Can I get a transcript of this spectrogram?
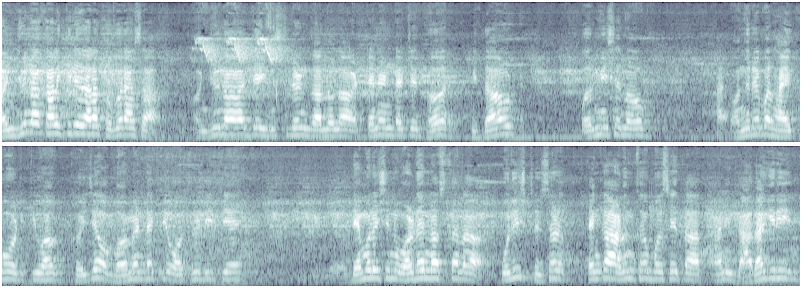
अंजुना काल कितें जालां खबर आसा? अंजुना जे इन्सिडंट जालो ना टेनंटाचें घर विदावट permission of honourable high court किंवा खंयच्या गोव्हर्मेंटाची ऑथॉरिटीचे डेमोलेशन ऑर्डर नासतना पोलीस थंयसर तांकां हाडून थंय बसयतात आनी दादागिरीन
